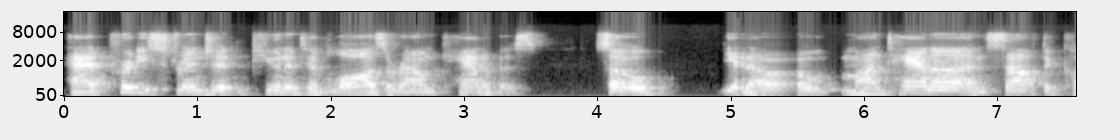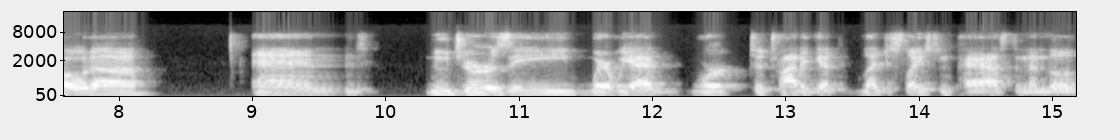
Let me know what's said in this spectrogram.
had pretty stringent punitive laws around cannabis. So, you know, Montana and South Dakota and New Jersey, where we had worked to try to get legislation passed, and then the,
